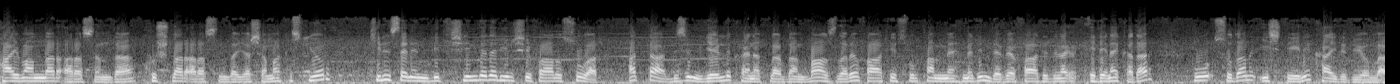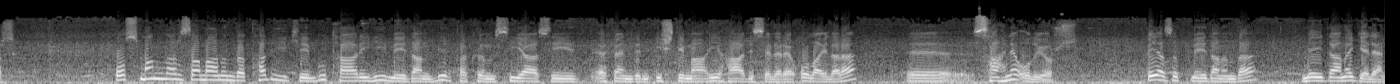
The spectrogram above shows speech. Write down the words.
hayvanlar arasında, kuşlar arasında yaşamak istiyor. Kilisenin bitişiğinde de bir şifalı su var. Hatta bizim yerli kaynaklardan bazıları Fatih Sultan Mehmet'in de vefat edene kadar bu sudan içtiğini kaydediyorlar. Osmanlılar zamanında tabii ki bu tarihi meydan bir takım siyasi, efendim içtimai hadiselere, olaylara e, sahne oluyor. Beyazıt Meydanı'nda meydana gelen,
